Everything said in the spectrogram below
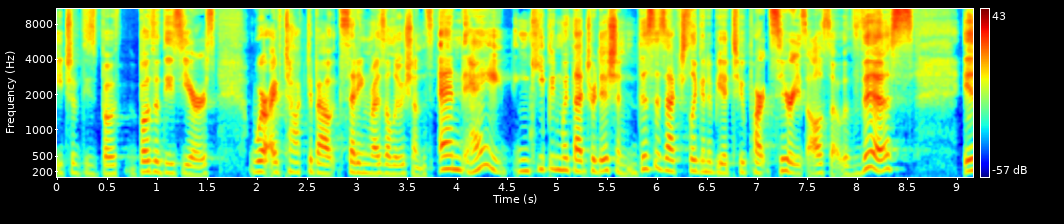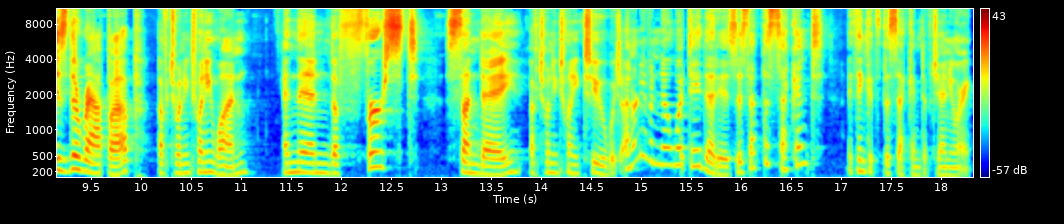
each of these both both of these years where i've talked about setting resolutions. And hey in keeping with that tradition this is actually going to be a two part series also. This is the wrap up of 2021 and then the first sunday of 2022 which i don't even know what day that is. Is that the second? I think it's the 2nd of January.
